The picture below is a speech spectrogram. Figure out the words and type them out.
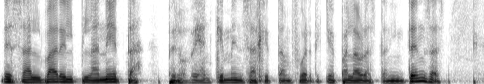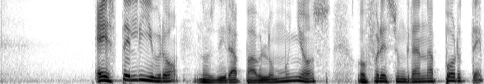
de salvar el planeta. Pero vean qué mensaje tan fuerte y qué palabras tan intensas. Este libro, nos dirá Pablo Muñoz, ofrece un gran aporte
